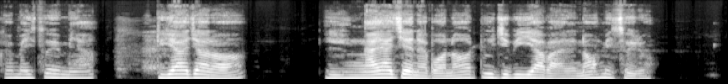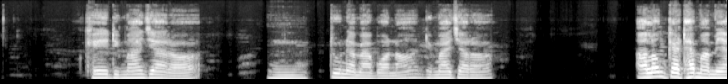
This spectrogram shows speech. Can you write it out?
ကဲမိတ်ဆွေများဒီကကြတော့ 900ကျပ်နဲ့ပေါ့เนาะ 2GB ရပါတယ်เนาะမိတ်ဆွေတို့ โอเคဒီမှာကြတော့อืมတူနံပါတ်ပေါ့နော်ဒီမှာကြတော့အားလုံးကတ်ထပ်မှမရ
